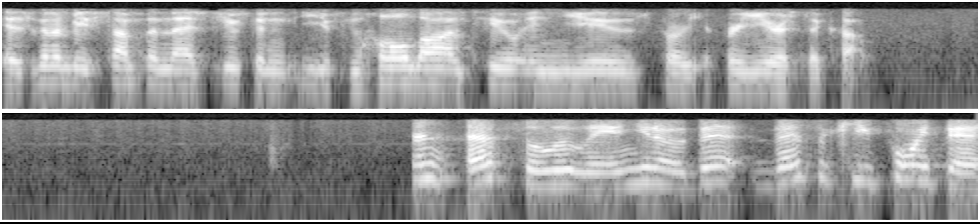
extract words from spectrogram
is going to be something that you can you can hold on to and use for for years to come. Absolutely, and you know that that's a key point that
